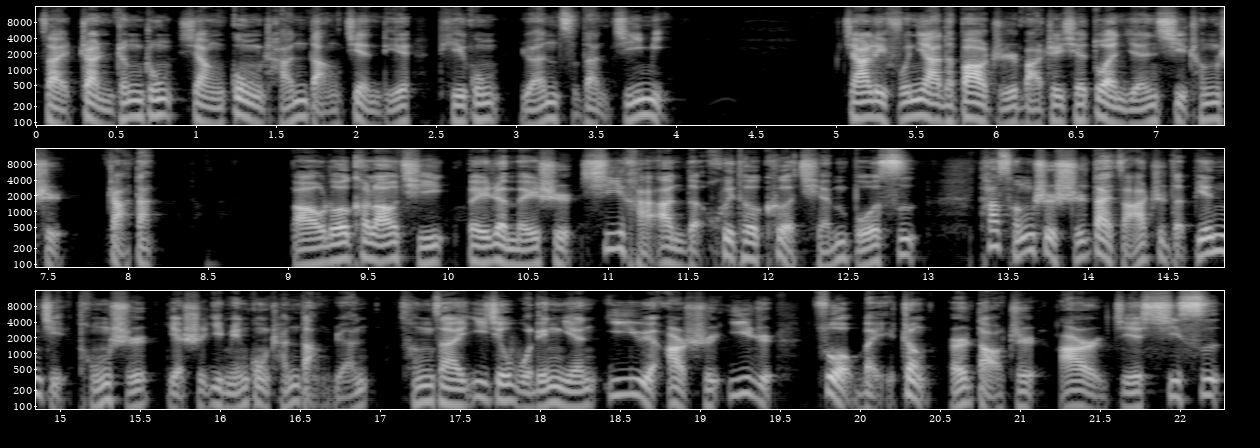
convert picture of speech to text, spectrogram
在战争中向共产党间谍提供原子弹机密。加利福尼亚的报纸把这些断言戏称是炸弹。保罗·克劳奇被认为是西海岸的惠特克·钱伯斯。他曾是《时代》杂志的编辑，同时也是一名共产党员。曾在1950年1月21日作伪证，而导致阿尔杰西斯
